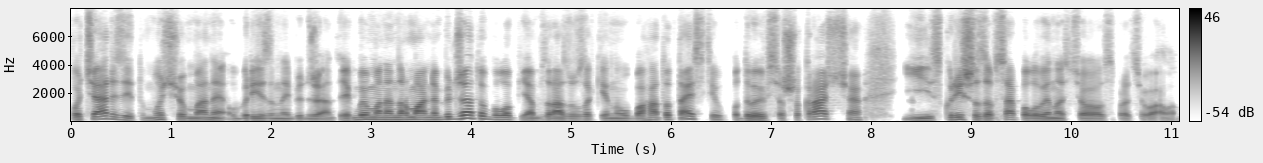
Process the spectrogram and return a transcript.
по черзі, тому що в мене обрізаний бюджет. Якби в мене нормально бюджету було б, я б зразу закинув багато тестів, подивився, що краще, і скоріше за все, половина з цього спрацювала. б.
